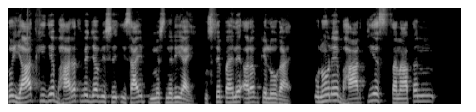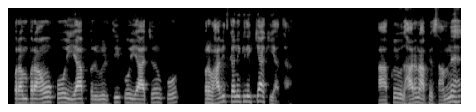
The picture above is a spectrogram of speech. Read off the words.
तो याद कीजिए, भारत में जब ईसाई मिशनरी आई, उससे पहले अरब के लोग आए, उन्होंने भारतीय सनातन परंपराओं को या प्रवृत्ति को या आचरण को प्रभावित करने के लिए क्या किया था? आपके उदाहरण आपके सामने है।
